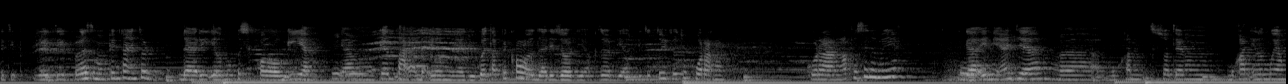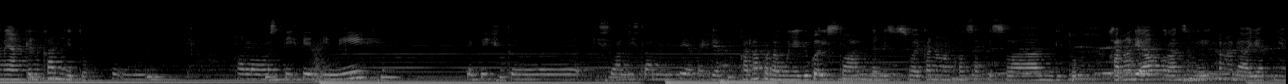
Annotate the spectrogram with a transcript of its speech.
personality plus mungkin kan itu dari ilmu psikologi ya yang mungkin tak ada ilmunya juga tapi kalau dari zodiak zodiak gitu tuh itu tuh kurang kurang apa sih namanya? Nggak ini aja nggak bukan sesuatu yang bukan ilmu yang meyakinkan gitu. Kalau Steven ini lebih ke Islam-Islam gitu ya teh ya? Karena penemunya juga Islam dan disesuaikan dengan konsep Islam gitu. Karena di Al-Quran sendiri kan ada ayatnya.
